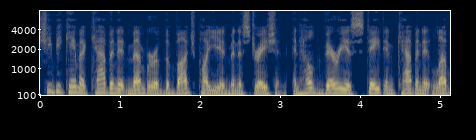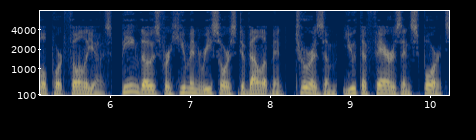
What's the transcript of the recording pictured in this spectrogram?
She became a cabinet member of the Vajpayee administration, and held various state and cabinet level portfolios, being those for human resource development, tourism, youth affairs and sports,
